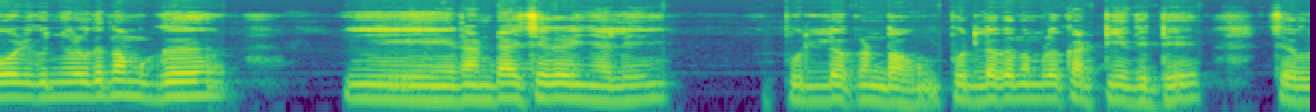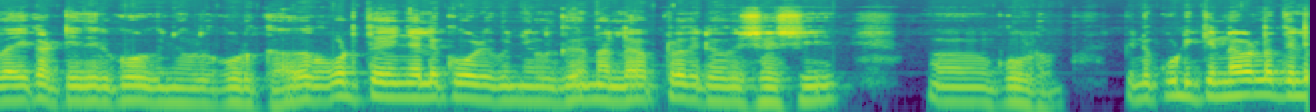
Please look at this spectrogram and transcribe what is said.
കോഴിക്കുഞ്ഞുങ്ങൾക്ക് നമുക്ക് ഈ രണ്ടാഴ്ച കഴിഞ്ഞാൽ പുല്ലൊക്കെ ഉണ്ടാവും. പുല്ലൊക്കെ നമ്മൾ കട്ട് ചെയ്തിട്ട് ചെറുതായി കട്ട് ചെയ്തിട്ട് കോഴിക്കുഞ്ഞുങ്ങൾക്ക് കൊടുക്കുക. അതൊക്കെ കൊടുത്തു കഴിഞ്ഞാൽ കോഴിക്കുഞ്ഞുങ്ങൾക്ക് നല്ല പ്രതിരോധ ശേഷി കൂടും. പിന്നെ കുടിക്കുന്ന വെള്ളത്തിൽ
